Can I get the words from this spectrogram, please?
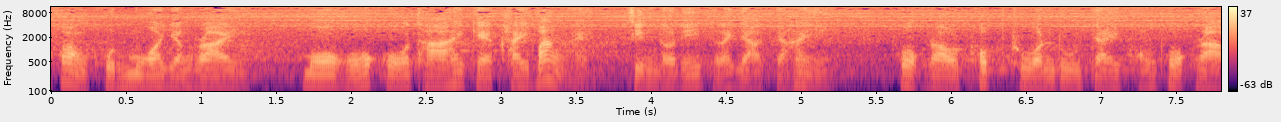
ข้องขุนมัวอย่างไร โมโหโกธาให้แก่ใครบ้างไงสิ่งเหล่านี้ก็อยากจะให้พวกเราทบทวนดูใจของพวกเรา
